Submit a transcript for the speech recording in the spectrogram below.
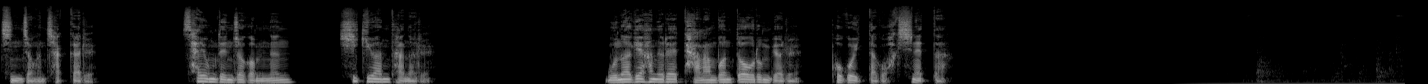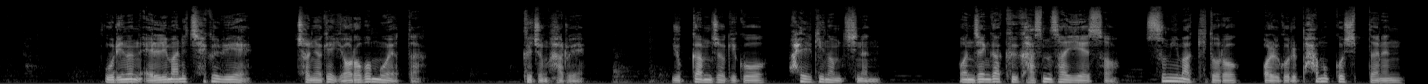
진정한 작가를 사용된 적 없는 희귀한 단어를 문학의 하늘에 단 한 번 떠오른 별을 보고 있다고 확신했다. 우리는 엘리만의 책을 위해 저녁에 여러 번 모였다. 그 중 하루에 육감적이고 활기 넘치는 언젠가 그 가슴 사이에서 숨이 막히도록 얼굴을 파묻고 싶다는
